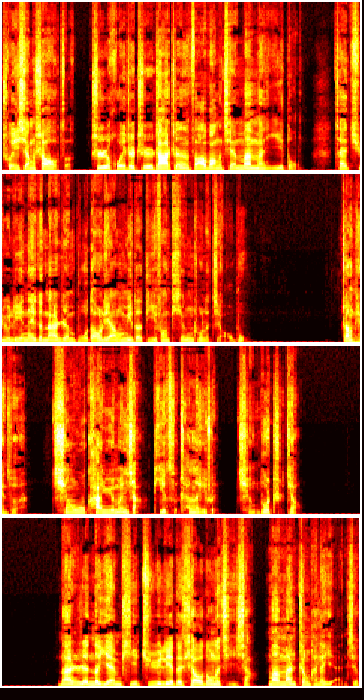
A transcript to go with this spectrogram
吹响哨子，指挥着纸扎阵法往前慢慢移动，在距离那个男人不到两米的地方停住了脚步。张天尊，青乌堪舆门下弟子陈累赘，请多指教。男人的眼皮剧烈的跳动了几下，慢慢睁开了眼睛，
